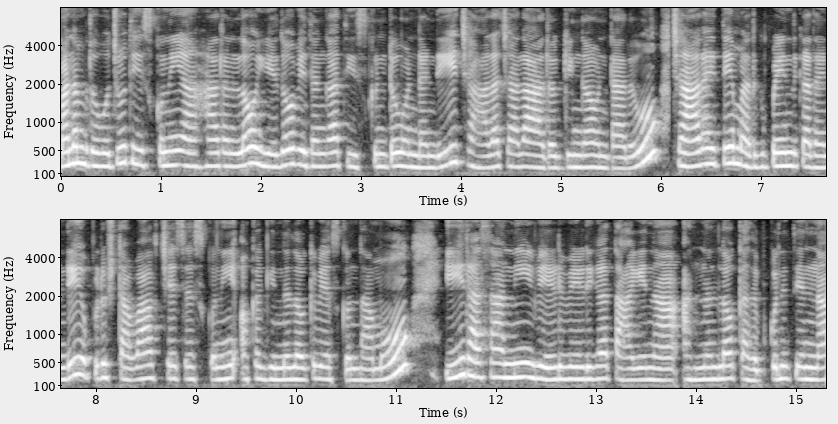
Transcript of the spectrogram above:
మనం రోజు తీసుకునే ఆహారంలో ఏదో విధంగా తీసుకుంటూ ఉండండి. చాలా చాలా ఆరోగ్యంగా ఉంటారు. చారు అయితే మరిగిపోయింది కదండి. ఇప్పుడు స్టవ్ ఆఫ్ చేసేసుకుని ఒక గిన్నెలోకి వేసుకుందాము. ఈ రసాన్ని వేడివేడిగా తాగిన అన్నంలో కలుపుకుని తిన్నా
